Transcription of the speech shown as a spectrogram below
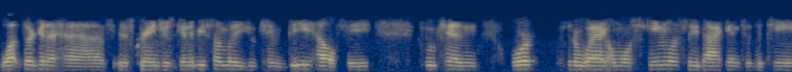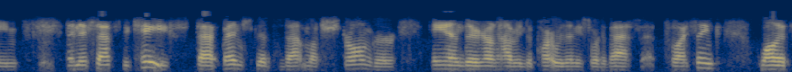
what they're going to have if Granger's going to be somebody who can be healthy, who can work their way almost seamlessly back into the team. And if that's the case, that bench gets that much stronger and they're not having to part with any sort of asset. So I think while it's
